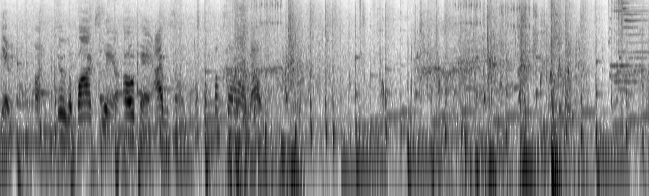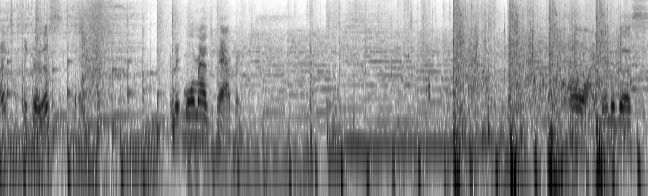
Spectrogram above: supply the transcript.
There we go. Alright, there was a box there. Okay, I was like, what the fuck's that all about? Of this. And make more magic happen. Oh, I remember this.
